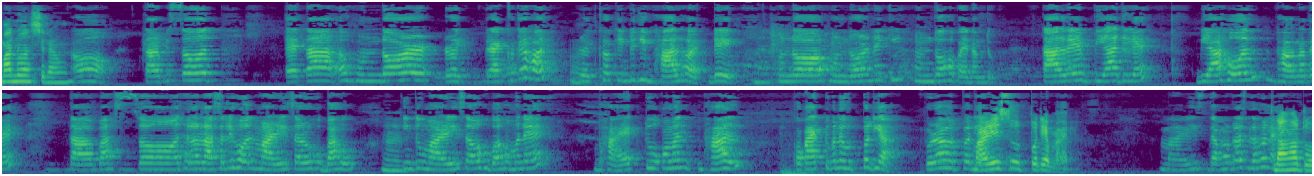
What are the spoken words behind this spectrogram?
মানুহ আছিলে অ। তাৰপিছত এটা সুন্দৰ ৰ- ৰাক্ষসে হয় ৰক্ষক কিন্তু সি ভাল হয় দেই। সুন্দৰ সুন্দৰ নে কি? সুন্দৰ হ'ব নামটো। তালে বিয়া দিলে। বিয়া হ'ল ভাওনাতে। তাৰপাছত সিহঁতৰ ল'ৰা ছোৱালী হ'ল মাৰিচ আৰু সুবাহু কিন্তু মাৰিচ আৰু সুবাহু মানে ভায়েকটো অকমান ভাল। ককায়েকটো মানে উৎপতীয়া পুৰা উৎপতীয়া। মাৰিছো উৎপতীয়া মানে মাৰিচ ডাঙৰটো আছিলে হয় নাই? ডাঙৰটো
